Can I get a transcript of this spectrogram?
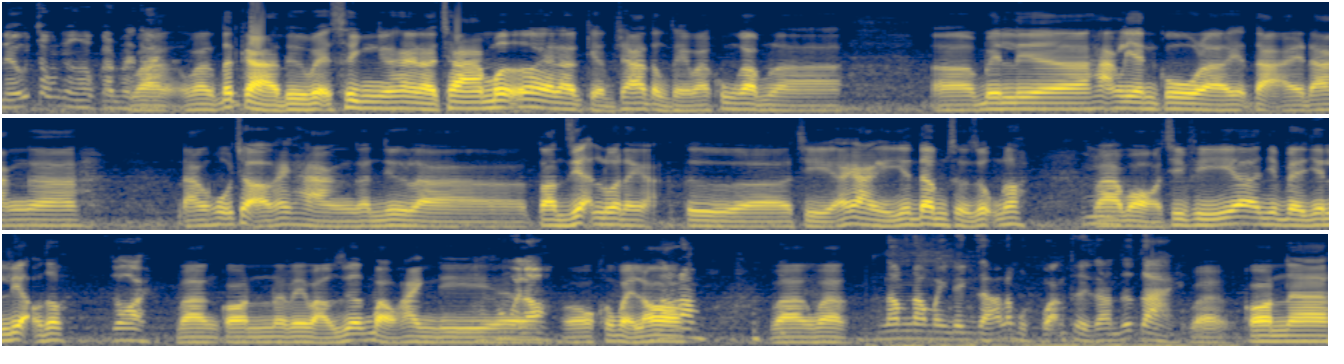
nếu trong trường hợp cần phải thay Vâng, vâng, tất cả từ vệ sinh hay là tra mỡ hay là kiểm tra tổng thể bài khung gầm là ờ, bên Li- hãng Lienco là hiện tại đang ờ, đang hỗ trợ khách hàng gần như là toàn diện luôn anh ạ. Từ ờ, chỉ khách hàng yên tâm sử dụng thôi Ừ. và bỏ chi phí ờ, như về nhiên liệu thôi. Rồi Vâng, còn về bảo dưỡng bảo hành thì Không phải lo. ờ, không phải lo. năm Vâng, vâng. 5 năm anh đánh giá là một quãng thời gian rất dài Vâng, còn à,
